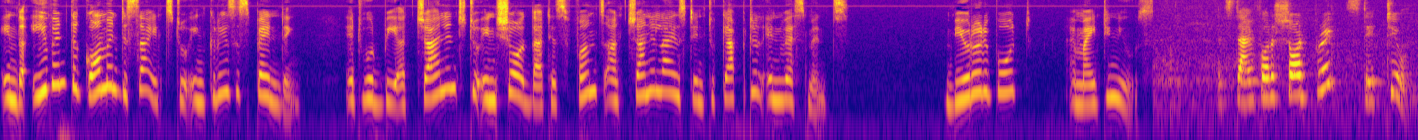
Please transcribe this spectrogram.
In the event the government decides to increase spending, it would be a challenge to ensure that his funds are channelized into capital investments. Bureau Report, MIT News. It's time for a short break. Stay tuned.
